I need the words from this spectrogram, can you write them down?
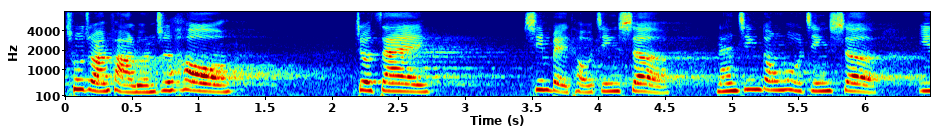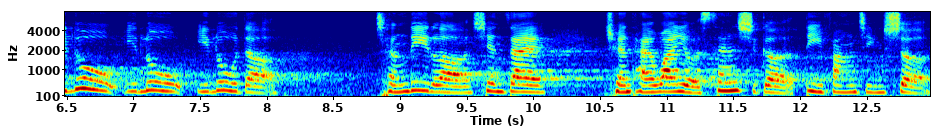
初转法轮之后，就在新北投金社、南京东路金社，一路一路一路的。成立了，现在全台湾有三十个地方金社，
